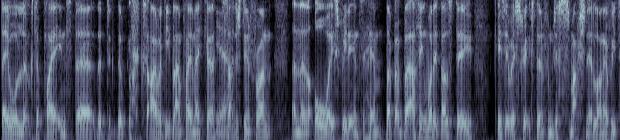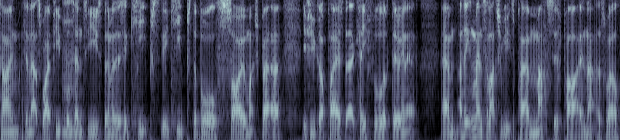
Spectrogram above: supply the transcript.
they will look to play it into the the, the like, so I have a deep line playmaker yeah. sat just in front, and they'll always feed it into him. But, but, but I think what it does do is it restricts them from just smashing it long every time. I think that's why people mm. tend to use them. Is it keeps it keeps the ball so much better if you've got players that are capable of doing it. Um, I think mental attributes play a massive part in that as well.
